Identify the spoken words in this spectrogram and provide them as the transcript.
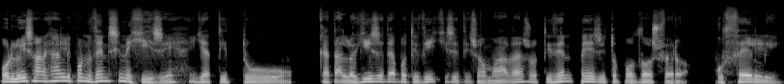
Ο Λουίς Φανχάλ λοιπόν δεν συνεχίζει γιατί του καταλογίζεται από τη διοίκηση της ομάδας ότι δεν παίζει το ποδόσφαιρο που θέλει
